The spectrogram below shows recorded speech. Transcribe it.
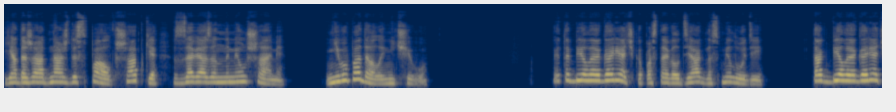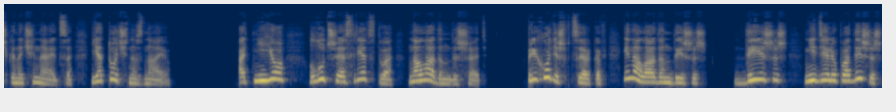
Я даже однажды спал в шапке с завязанными ушами. Не выпадало ничего. «Это белая горячка», — поставил диагноз мелодии. «Так белая горячка начинается, я точно знаю. От нее лучшее средство — на ладан дышать. Приходишь в церковь и на ладан дышишь. Дышишь, неделю подышишь,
